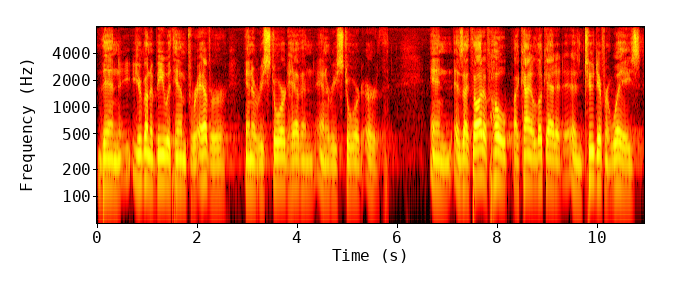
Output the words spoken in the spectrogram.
then you're going to be with him forever in a restored heaven and a restored earth. And as I thought of hope, I kind of look at it in two different ways.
